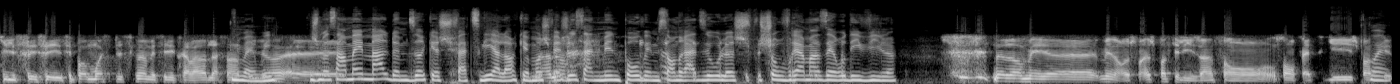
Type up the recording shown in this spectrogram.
qui le sait, c'est pas moi spécifiquement, mais c'est les travailleurs de la santé. Ben euh, je me sens même mal de me dire que je suis fatiguée alors que moi, je fais juste animer une pauvre émission de radio. Là. Je, je trouve vraiment zéro dévi. Là. non, non, mais euh, mais non, je, je, pense que les gens sont, sont fatigués. Je pense que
